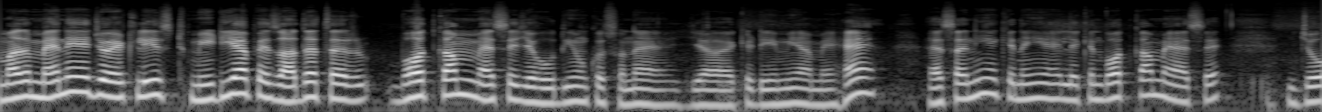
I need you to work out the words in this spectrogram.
مطلب میں نے جو ایٹ لیسٹ میڈیا پہ زیادہ تر بہت کم ایسے یہودیوں کو سنا ہے یا اکیڈیمیا میں ہیں ایسا نہیں ہے کہ نہیں ہے لیکن بہت کم ہے ایسے جو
